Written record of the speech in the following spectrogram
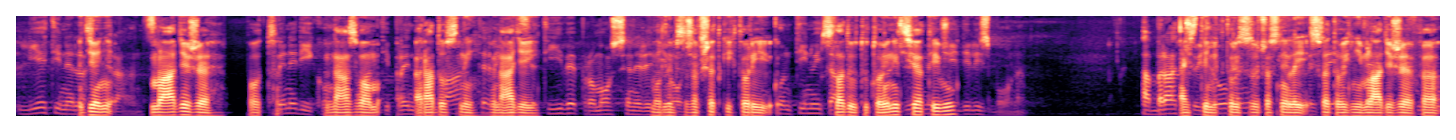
Lieti nella deň mládeže pod názvom Radosný v nádeji. Modlím sa za všetkých, ktorí sledujú túto iniciatívu, aj s tými, ktorí sa zúčastnili Svetových dní mládeže v.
